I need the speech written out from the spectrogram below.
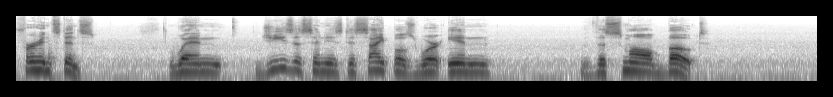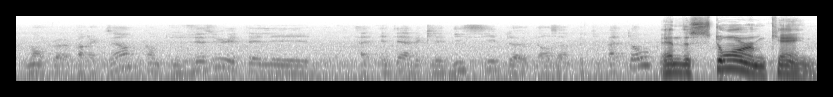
For instance, when Jesus and his disciples were in the small boat, Donc, euh, par exemple, quand Jésus était, les- était avec les disciples dans un petit bateau and the storm came,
